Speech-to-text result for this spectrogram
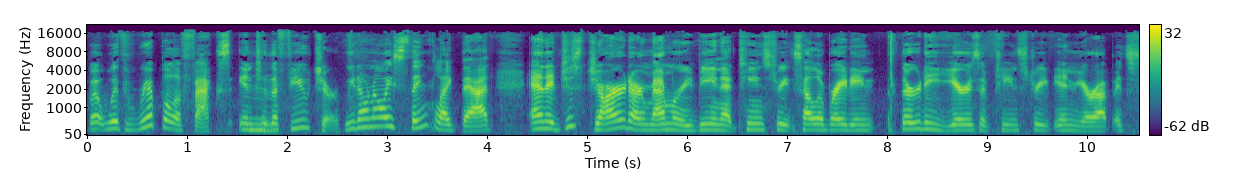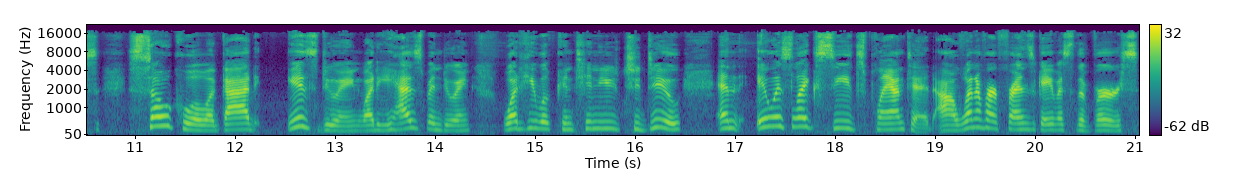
but with ripple effects into mm. the future. We don't always think like that. And it just jarred our memory being at Teen Street celebrating 30 years of Teen Street in Europe. It's so cool what God is doing, what he has been doing, what he will continue to do. And it was like seeds planted. Uh, one of our friends gave us the verse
